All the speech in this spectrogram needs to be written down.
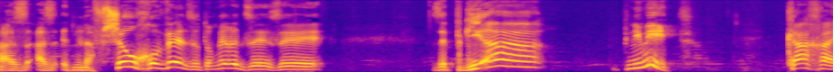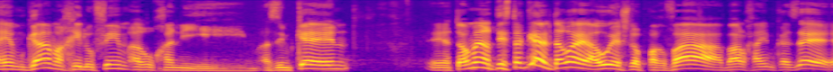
אז, אז את נפשו הוא חובל, זאת אומרת, זה, זה, זה פגיעה פנימית. ככה הם גם החילופים הרוחניים. אז אם כן, אה, אתה אומר, תסתכל, אתה רואה, ההוא יש לו פרווה, בעל חיים כזה,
